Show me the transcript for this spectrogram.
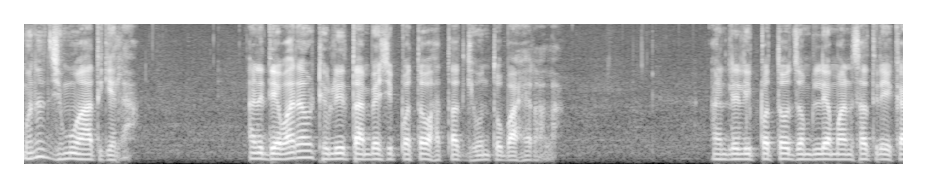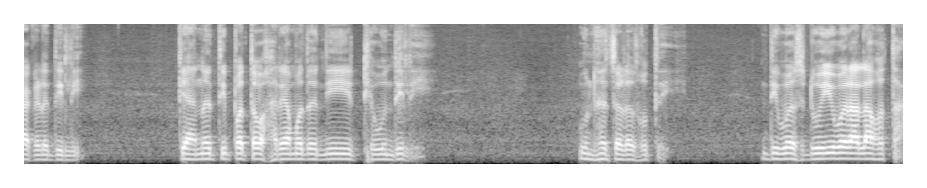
म्हणत झिमू आत गेला आणि देवाऱ्यावर ठेवलेली तांब्याची पतव हातात घेऊन तो बाहेर आला. आणलेली पतव जमलेल्या माणसातील एकाकडे दिली. त्यानं ती पतव हऱ्यामध्ये नीट ठेवून दिली. उन्हं चढत होते. दिवस डोईवर आला होता.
